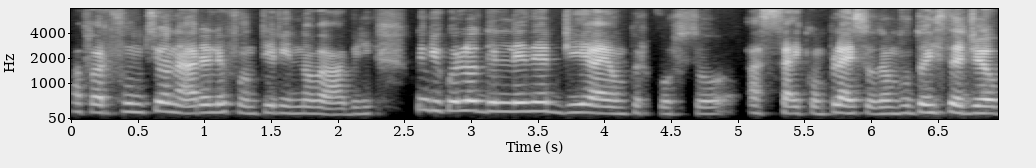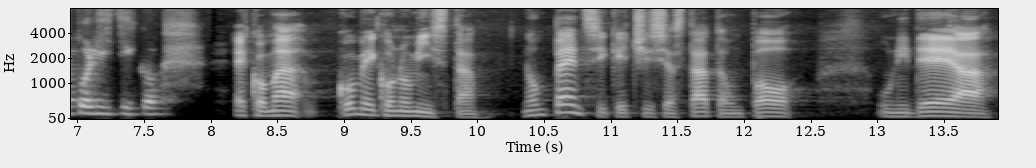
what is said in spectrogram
a far funzionare le fonti rinnovabili. Quindi quello dell'energia è un percorso assai complesso da un punto di vista geopolitico. Ecco, ma come economista non pensi che ci sia stata un po' un'idea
